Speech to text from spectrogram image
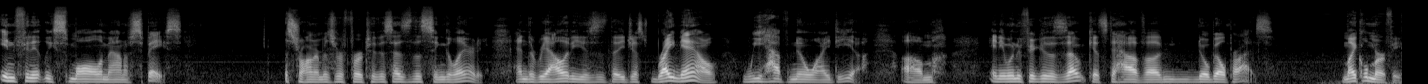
infinitely small amount of space. Astronomers refer to this as the singularity. And the reality is, is they just, right now, we have no idea. Um, anyone who figures this out gets to have a Nobel Prize. Michael Murphy.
